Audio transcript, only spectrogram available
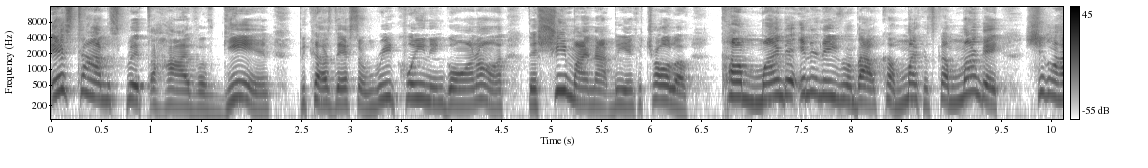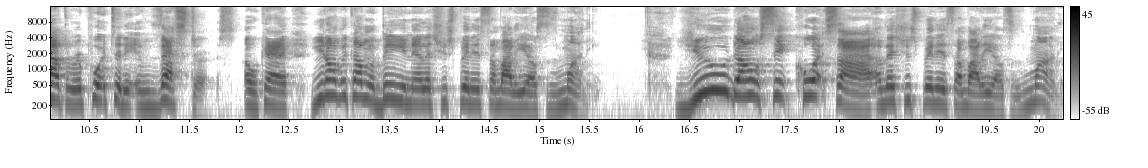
it's time to split the hive again because there's some requeening going on that she might not be in control of. Come Monday, it ain't even about come Monday, because come Monday, she gonna have to report to the investors. Okay, you don't become a billionaire unless you're spending somebody else's money. You don't sit courtside unless you're spending somebody else's money.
